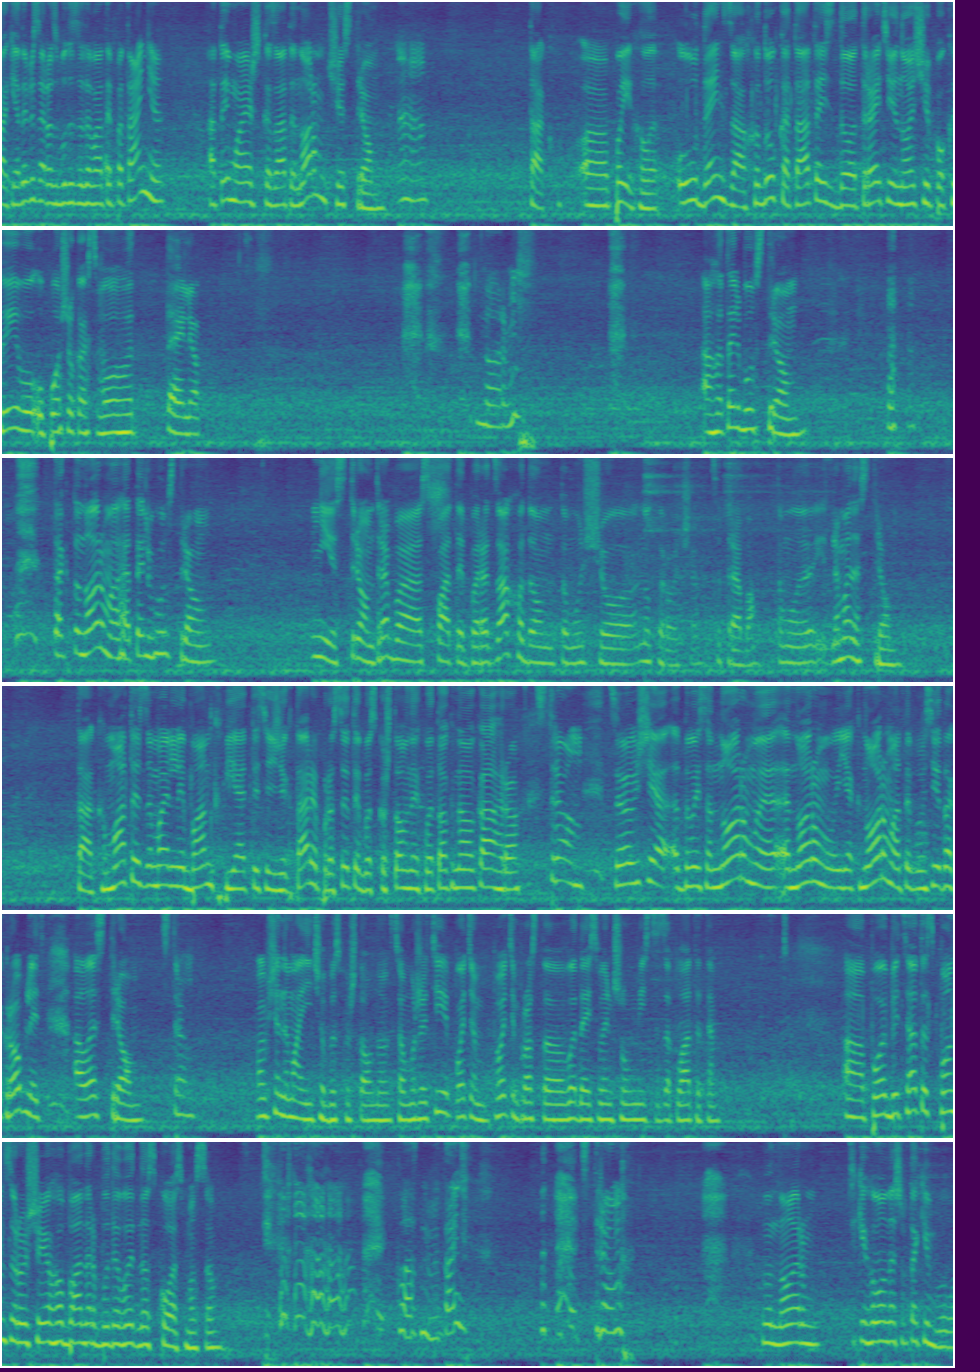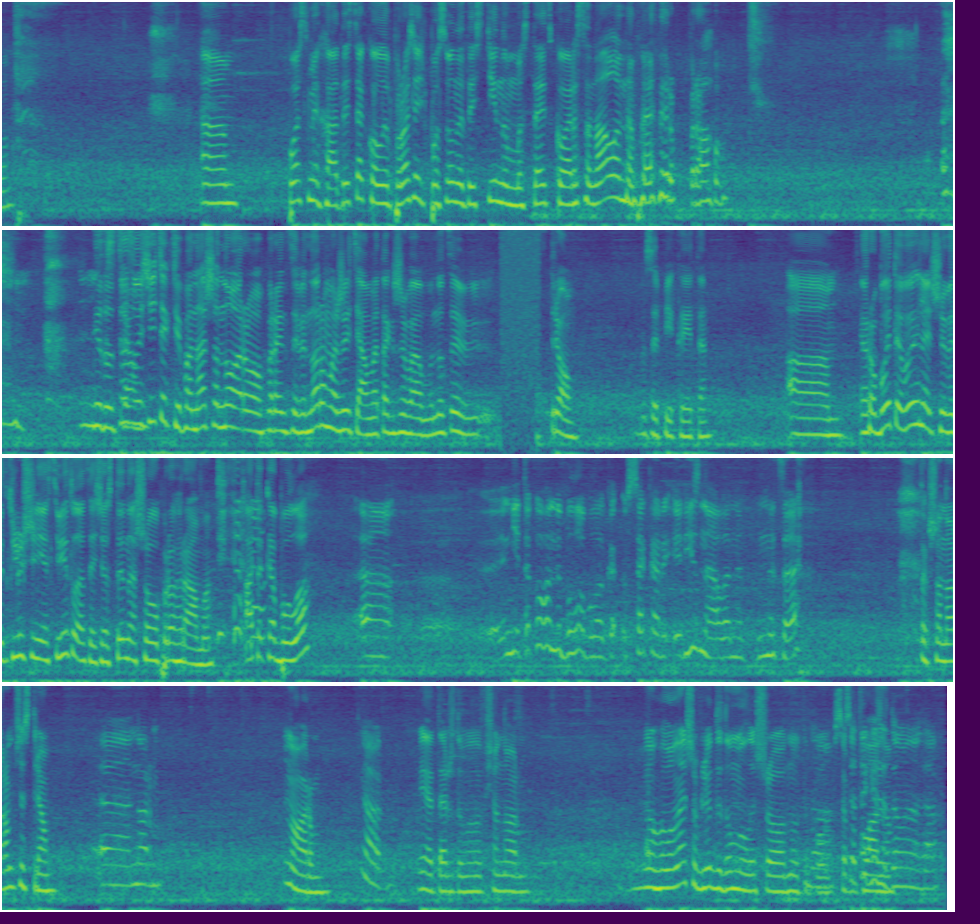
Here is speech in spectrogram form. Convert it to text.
Так, я тобі зараз буду задавати питання, а ти маєш сказати норм чи стрьом. Ага. Так, е, поїхали. У день заходу кататись до третьої ночі по Києву у пошуках свого готелю. Норм. А готель був стрьом. Так то норм, а готель був стрьом. Ні, стрьом. Треба спати перед заходом, тому що, ну коротше, це треба. Тому для мене стрьом. Так, мати земельний банк 5 тисяч гектар і просити безкоштовний квиток на Окагро. Стрьом. Це взагалі, дивися, норми, норм як норма, типу всі так роблять, але стрьом. Стрьом. Взагалі немає нічого безкоштовного в цьому житті. Потім, потім просто ви десь в іншому місці заплатите. А, пообіцяти спонсору, що його банер буде видно з космосу. Класне питання. Стрьом. Ну, норм. Тільки головне, щоб так і було. А, посміхатися, коли просять посунути стіну мистецького арсеналу на метр вправо. Ні, то це Стрьом. звучить як типу, наша норма, в принципі, норма життя. Ми так живемо. Ну це стрьом. Ви запікаєте. А, робити вигляд, що відключення світла це частина шоу-програми. А таке було? Е, е, ні, такого не було, було ка- всяке різне, але не, не це. Так що норм чи стрьом? Е, норм. Норм. Норм. Я теж думаю, що норм. Ну, головне, щоб люди думали, що ну, типу, Да. все Все по таки плану. задумано, так.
